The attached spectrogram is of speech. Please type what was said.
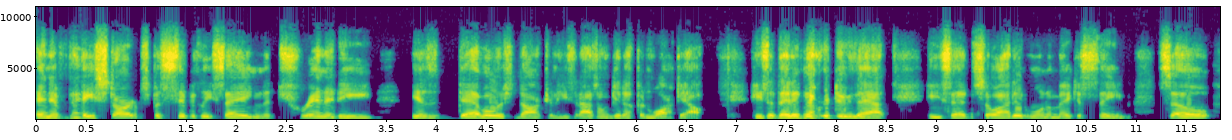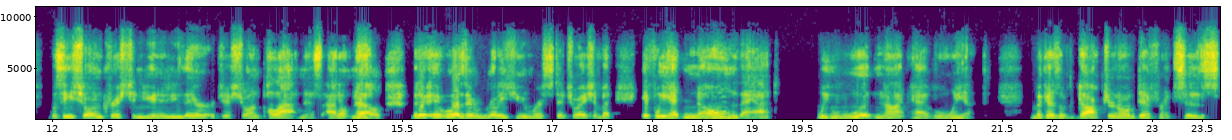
and if they start specifically saying the Trinity is devilish doctrine, he said, I was going to get up and walk out. He said, they didn't ever do that. He said, so I didn't want to make a scene. So was he showing Christian unity there or just showing politeness? I don't know. But it, it was a really humorous situation. But if we had known that, we would not have went because of doctrinal differences,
